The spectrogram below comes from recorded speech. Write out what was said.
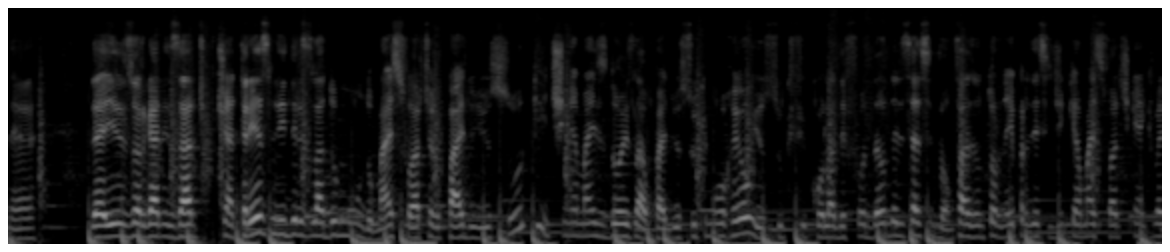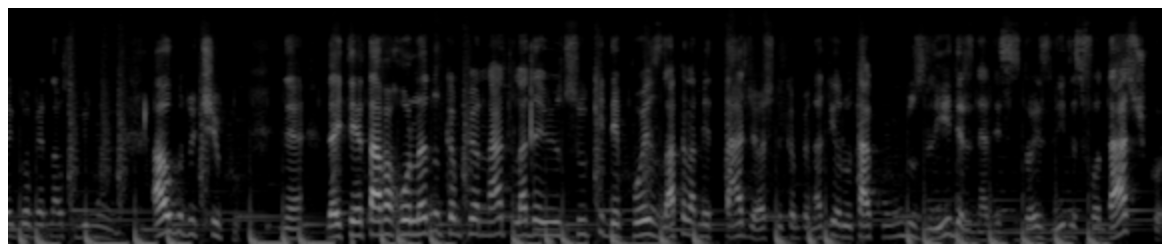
né? Daí eles organizaram, tipo, tinha três líderes lá do mundo. O mais forte era o pai do Yusuke e tinha mais dois lá. O pai do Yusuke morreu, o Yusuke ficou lá de fodão. Daí eles disseram assim: vamos fazer um torneio pra decidir quem é o mais forte, quem é que vai governar o submundo. Algo do tipo, né? Daí tava rolando o campeonato lá da Yusuke, depois, lá pela metade, eu acho, do campeonato, ia lutar com um dos líderes, né? Desses dois líderes fodástico.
